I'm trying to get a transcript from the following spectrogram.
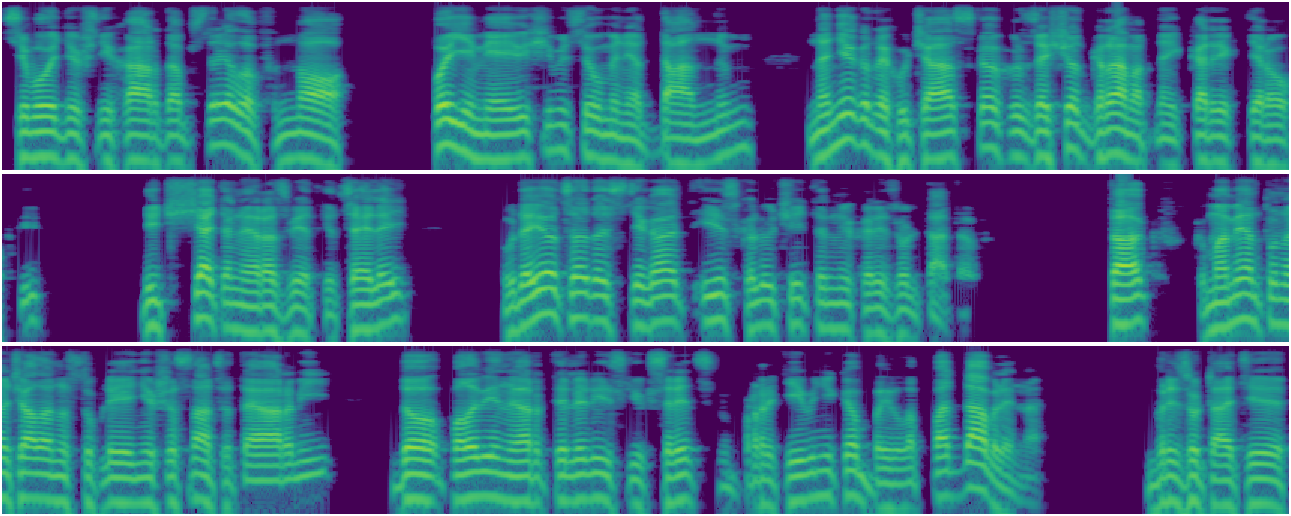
сегодняшних артобстрелов, но по имеющимся у меня данным, на некоторых участках за счет грамотной корректировки и тщательной разведки целей удается достигать исключительных результатов. Так, к моменту начала наступления 16-й армии до половины артиллерийских средств противника было подавлено в результате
